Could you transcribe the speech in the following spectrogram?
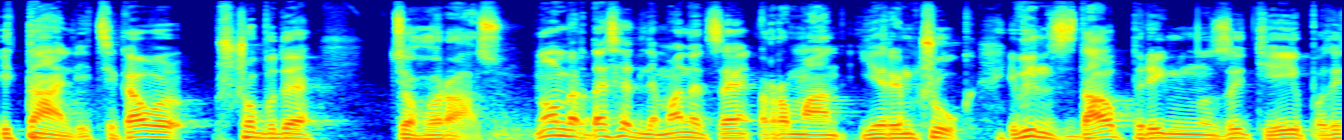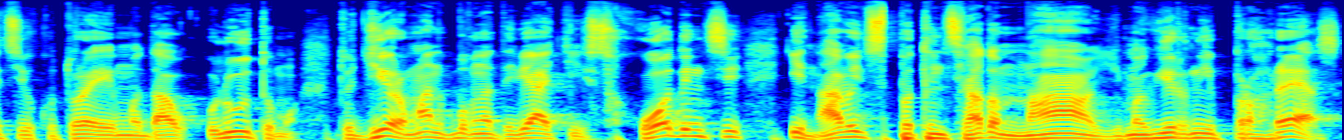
Італії. Цікаво, що буде цього разу. Номер 10 для мене це Роман Єремчук. І він здав порівняно з тією позицією, яку йому дав у лютому. Тоді Роман був на дев'ятій сходинці і навіть з потенціалом на ймовірний прогрес.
